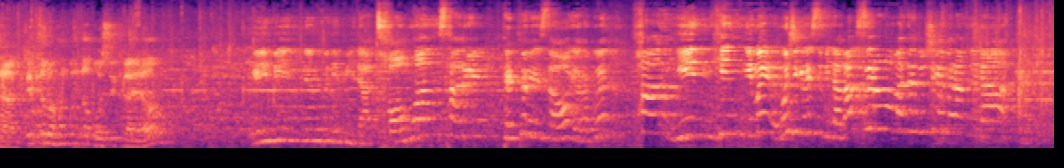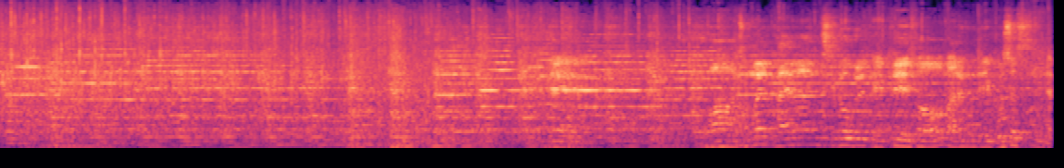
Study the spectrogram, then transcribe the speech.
자, 끝으로 한 분더 모실까요? 의미 있는 분입니다. 정원사를 대표해서 여러분 황인희님을 모시겠습니다. 박수로 맞아주시기 바랍니다. 네. 와, 정말 다양한 직업 직업을 대표해서 많은 분들이 모셨습니다.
